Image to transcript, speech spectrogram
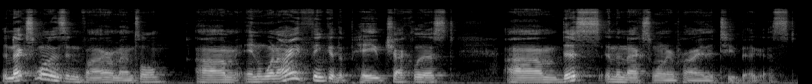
The next one is environmental. Um, and when I think of the PAVE checklist, um, this and the next one are probably the two biggest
